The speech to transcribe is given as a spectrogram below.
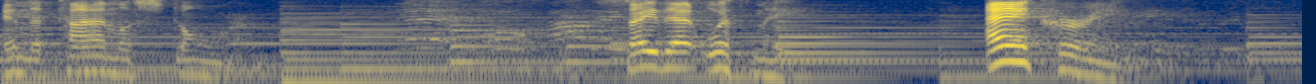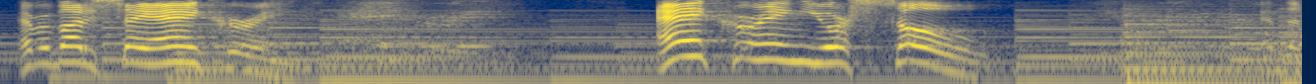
in the time of storm. Say that with me. Anchoring. Everybody say anchoring. Anchoring, your soul in the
